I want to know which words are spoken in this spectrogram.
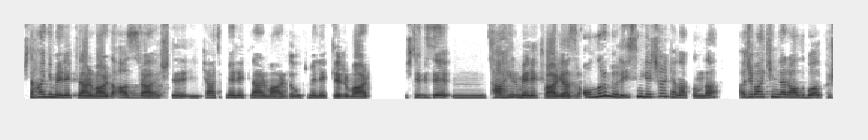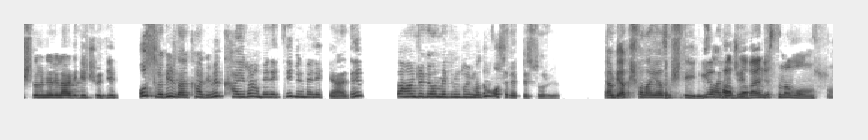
İşte hangi melekler vardı? Azra, işte e, katip melekler vardı, ut melekleri var. İşte bize Tahir melek var yazdır. Onların böyle ismi geçerken aklımda acaba kimler aldı bu akışları, nerelerde geçiyor diye. O sıra birden kalbime Kayra melek diye bir melek geldi. Daha önce görmedim, duymadım. O sebeple soruyorum. Yani bir akış falan yazmış değilim. Yok Sadece abla bence sınav olmuşsun.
